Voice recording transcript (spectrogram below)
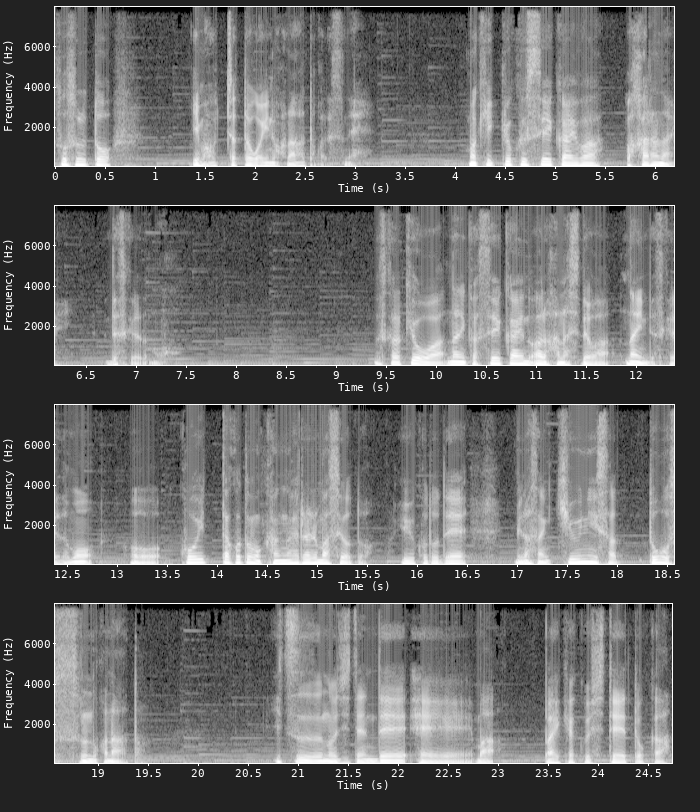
そうすると今売っちゃった方がいいのかなとかですね。まあ結局正解はわからないですけれども。ですから今日は何か正解のある話ではないんですけれどもこういったことも考えられますよということで皆さん Q2 差どうするのかなと。いつの時点で、えー、まあ、売却してとか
